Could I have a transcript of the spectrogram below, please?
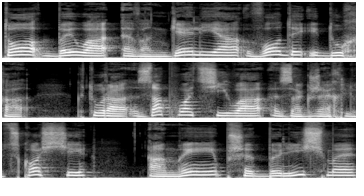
To była Ewangelia wody i ducha, która zapłaciła za grzech ludzkości, a my przybyliśmy,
